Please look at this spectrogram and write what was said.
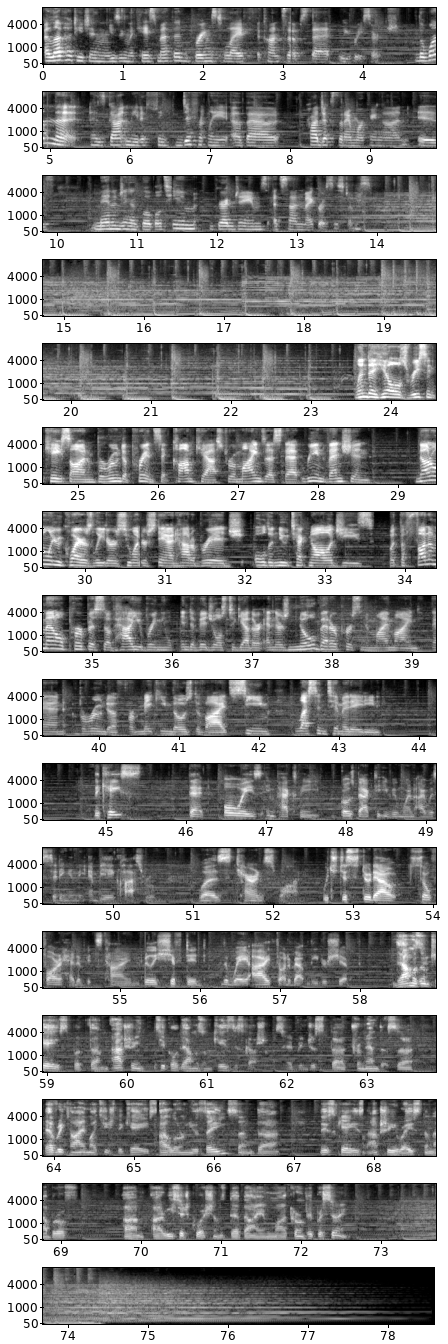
I love how teaching using the case method brings to life the concepts that we research. The one that has gotten me to think differently about projects that I'm working on is managing a global team, Greg James at Sun Microsystems. Linda Hill's recent case on Borunda Prince at Comcast reminds us that reinvention not only requires leaders who understand how to bridge old and new technologies, but the fundamental purpose of how you bring individuals together. And there's no better person in my mind than Borunda for making those divides seem less intimidating. The case that always impacts me goes back to even when I was sitting in the MBA classroom was Taran Swan which just stood out so far ahead of its time, really shifted the way I thought about leadership. The Amazon case, but um, actually, in particular, the Amazon case discussions have been just uh, tremendous. Uh, every time I teach the case, I learn new things, and uh, this case actually raised a number of um, uh, research questions that I am uh, currently pursuing.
